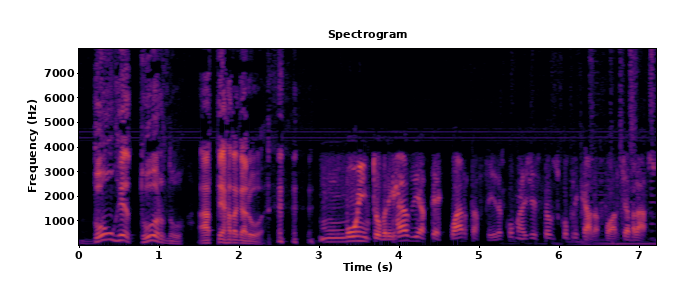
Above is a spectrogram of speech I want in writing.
Bom retorno à Terra da Garoa. muito obrigado e até quarta-feira com mais gestão descomplicada. Forte abraço.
